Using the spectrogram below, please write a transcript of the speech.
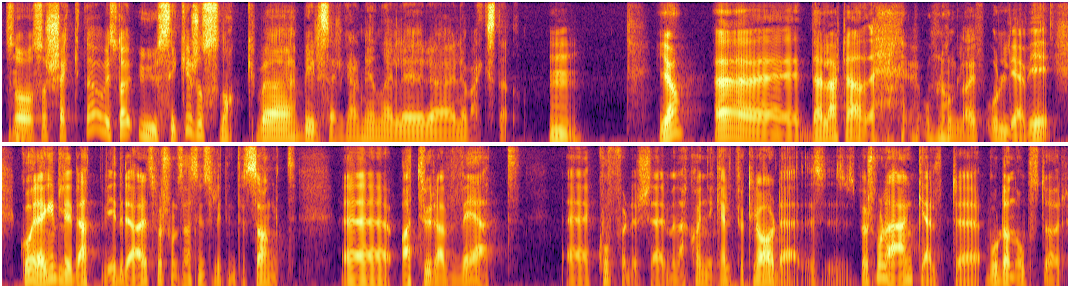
Så, mm. så sjekk det. Og hvis du er usikker, så snakk med bilselgeren din eller, eller verkstedet. Mm. Ja, Uh, der lærte jeg det om Long Life-olje. Vi går egentlig rett videre. Det er et spørsmål som jeg syns er litt interessant. Uh, og jeg tror jeg vet eh, hvorfor det skjer, men jeg kan ikke helt forklare det. Spørsmålet er enkelt. Eh, hvordan oppstår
